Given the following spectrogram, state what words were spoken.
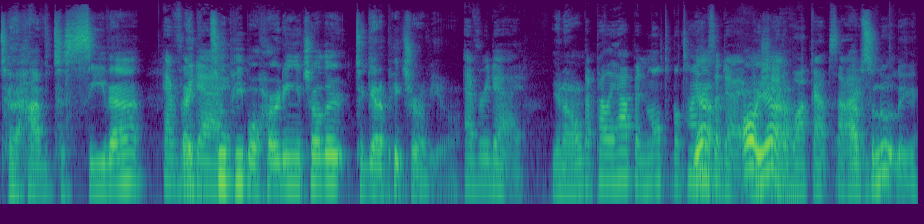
to have to see that every like, day. two people hurting each other to get a picture of you every day. You know that probably happened multiple times yeah. a day. Oh yeah, she had to walk outside. Absolutely.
